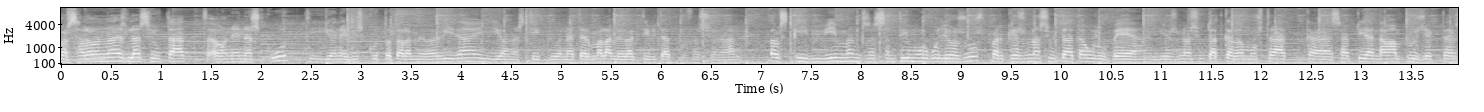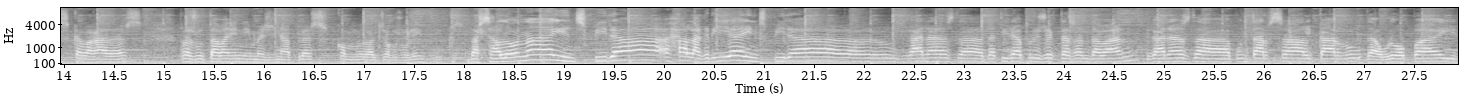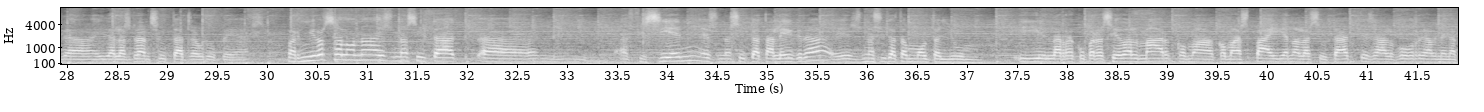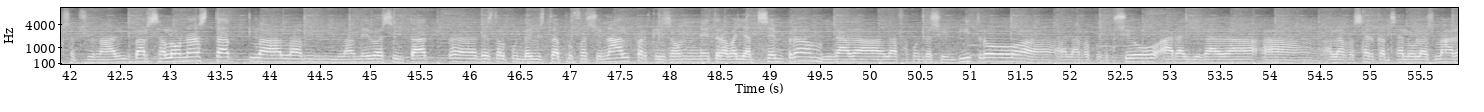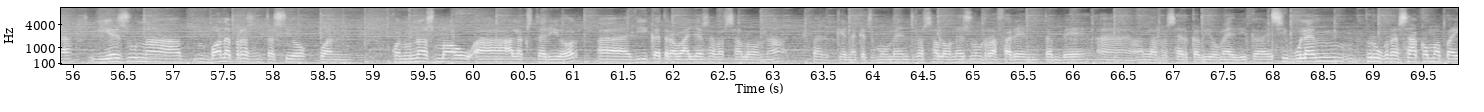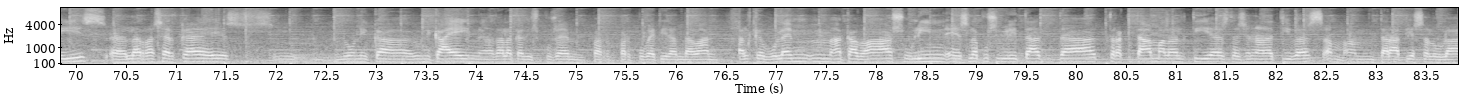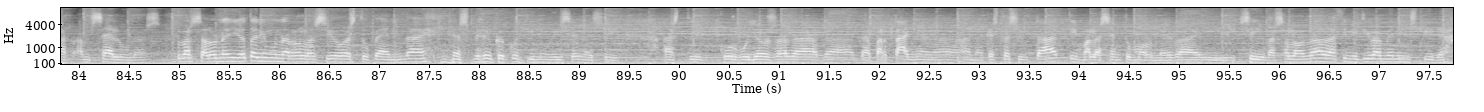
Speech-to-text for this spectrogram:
Barcelona és la ciutat on he nascut i on he viscut tota la meva vida i on estic duent a terme la meva activitat professional. Els que hi vivim ens sentim orgullosos perquè és una ciutat europea i és una ciutat que ha demostrat que sap tirar endavant projectes que a vegades resultaven inimaginables com el dels Jocs Olímpics. Barcelona inspira alegria, inspira ganes de, de tirar projectes endavant, ganes d'apuntar-se al carro d'Europa i, de, i de les grans ciutats europees. Per mi Barcelona és una ciutat eh, eficient, és una ciutat alegre, és una ciutat amb molta llum i la recuperació del mar com a, com a espai en la ciutat és algo realment excepcional. Barcelona ha estat la, la, la meva ciutat eh, des del punt de vista professional perquè és on he treballat sempre, lligada a la fecundació in vitro, a, a la reproducció, ara lligada a, a la recerca en cèl·lules mare i és una bona presentació quan, quan un es mou a, a l'exterior, eh, dir que treballes a Barcelona perquè en aquests moments Barcelona és un referent també eh, en la recerca biomèdica. Si volem progressar com a país, eh, la recerca és l'única eina de la que disposem per, per poder tirar endavant. El que volem acabar assolint és la possibilitat de tractar malalties degeneratives amb, amb teràpia celular, amb cèl·lules. Barcelona i jo tenim una relació estupenda i espero que continuï sent així estic orgullosa de, de, de pertànyer en aquesta ciutat i me la sento molt meva i sí, Barcelona definitivament inspira.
